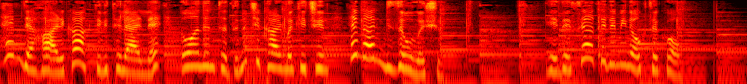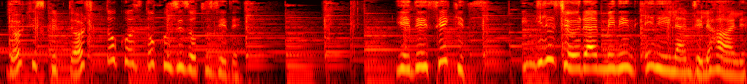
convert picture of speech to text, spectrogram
hem de harika aktivitelerle doğanın tadını çıkarmak için hemen bize ulaşın. ydsakademi.com 444 9937 YDS Kids, İngilizce öğrenmenin en eğlenceli hali.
